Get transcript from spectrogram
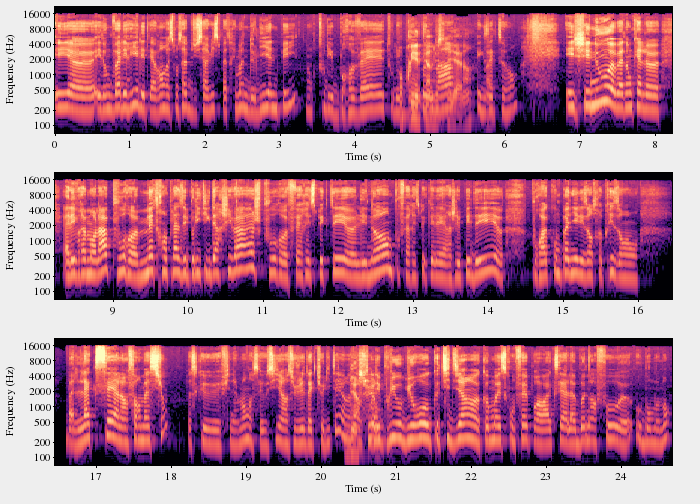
Et, euh, et donc, Valérie, elle était avant responsable du service patrimoine de l'INPI, donc tous les brevets, tous les Propriété bons de marque. industrielle, hein. Exactement. Et chez nous, bah, donc, elle, elle est vraiment là pour mettre en place des politiques d'archivage, pour faire respecter les normes, pour faire respecter la RGPD, pour accompagner les entreprises dans bah, l'accès à l'information. Parce que finalement, c'est aussi un sujet d'actualité. hein. Bien Quand sûr. on n'est plus au bureau au quotidien, euh, comment est-ce qu'on fait pour avoir accès à la bonne info euh, au bon moment?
